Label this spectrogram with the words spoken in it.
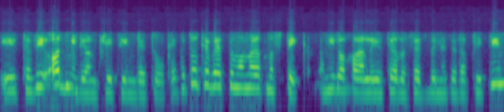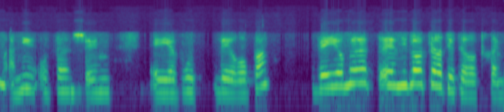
היא תביא עוד מיליון פליטים לטורקיה. וטורקיה בעצם אומרת, מספיק, אני לא יכולה יותר לשאת בנטל הפליטים, אני רוצה שהם אה, יעברו לאירופה. והיא אומרת, אה, אני לא עוצרת יותר אתכם,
